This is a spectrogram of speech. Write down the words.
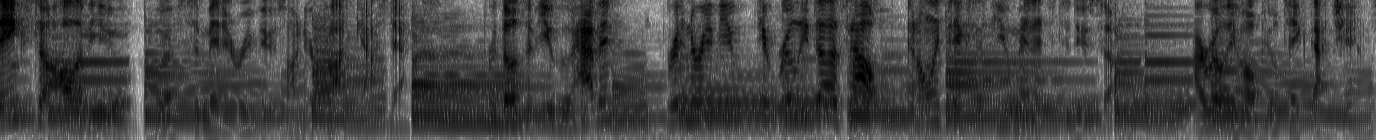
Thanks to all of you who have submitted reviews on your podcast apps. For those of you who haven't written a review, it really does help and only takes a few minutes to do so. I really hope you'll take that chance.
